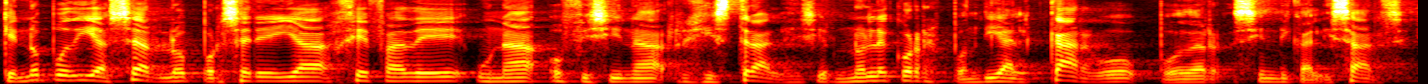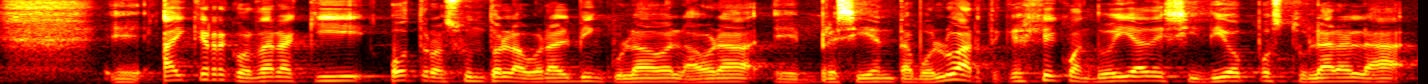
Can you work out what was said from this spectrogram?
que no podía hacerlo por ser ella jefa de una oficina registral, es decir, no le correspondía al cargo poder sindicalizarse. Eh, hay que recordar aquí otro asunto laboral vinculado a la ahora presidenta Boluarte, que es que cuando ella decidió postular a la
